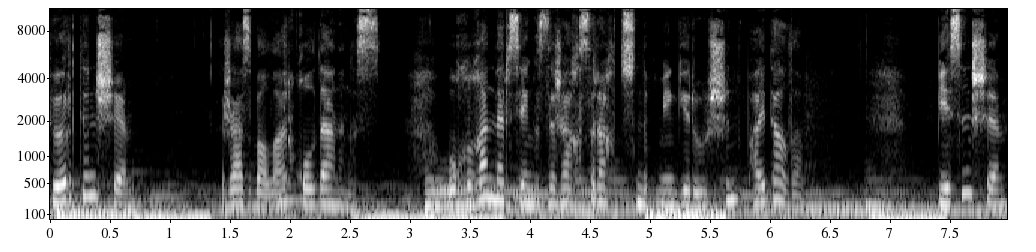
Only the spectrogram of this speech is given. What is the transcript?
Төртінші. Жазбалар қолданыңыз. Оқыған нәрсеңізді жақсырақ түсініп меңгеру үшін пайдалы. Бесінші.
